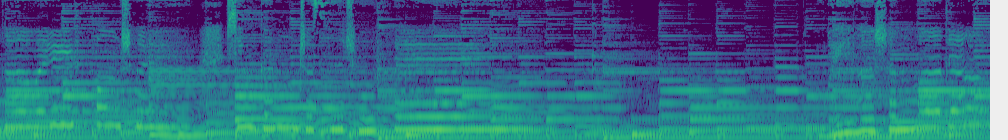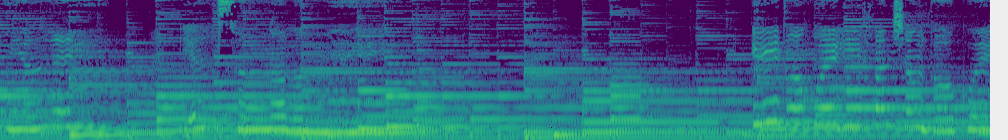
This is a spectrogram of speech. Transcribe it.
的微风吹心跟着四处飞为了什么掉眼泪夜色那么美。一段回忆翻箱倒柜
